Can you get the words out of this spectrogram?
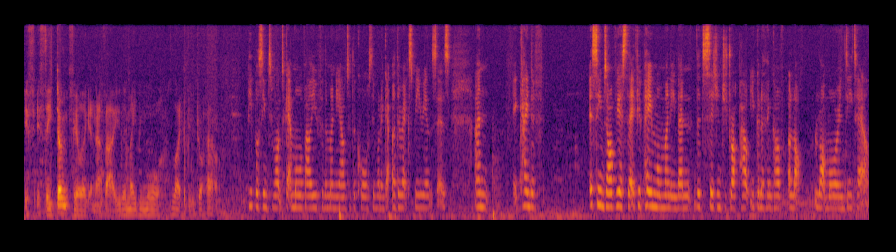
if if they don't feel they're getting that value, they may be more likely to drop out. People seem to want to get more value for the money out of the course. They want to get other experiences, and it kind of it seems obvious that if you're paying more money, then the decision to drop out you're going to think of a lot, lot more in detail.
